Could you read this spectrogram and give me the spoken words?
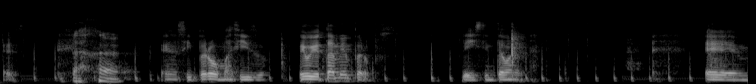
Es, es así, pero macizo. Digo, yo también, pero pues de distinta manera. Eh,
